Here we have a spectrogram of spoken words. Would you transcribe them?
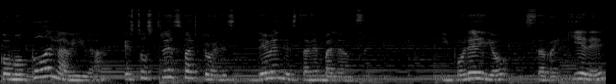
Como toda la vida, estos tres factores deben de estar en balance y por ello se requiere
